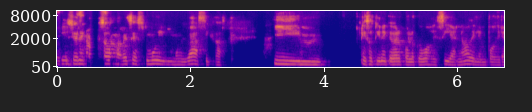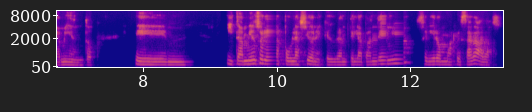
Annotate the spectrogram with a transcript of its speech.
decisiones que son a veces muy, muy básicas. Y mm, eso tiene que ver con lo que vos decías, ¿no? Del empoderamiento. Em, y también son las poblaciones que durante la pandemia se vieron más rezagadas.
